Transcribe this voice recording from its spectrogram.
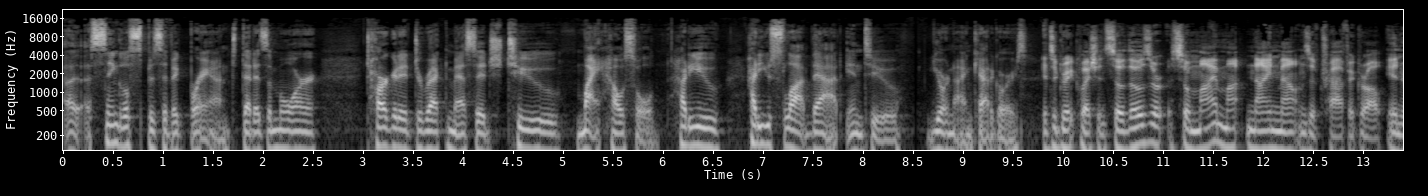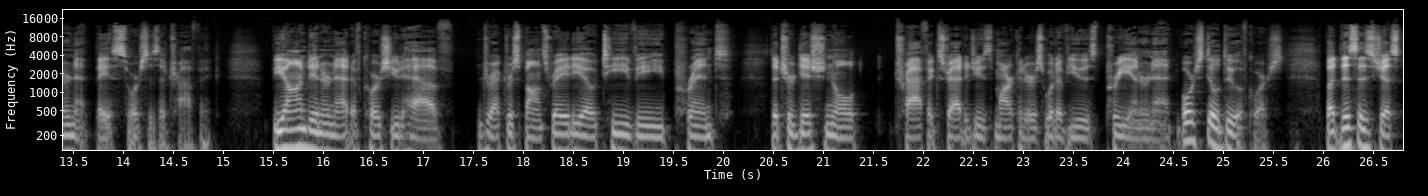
a, a, single specific brand that is a more targeted direct message to my household. How do you how do you slot that into your nine categories? It's a great question. So those are so my mo- nine mountains of traffic are all internet based sources of traffic. Beyond internet, of course, you'd have direct response radio, TV, print, the traditional traffic strategies marketers would have used pre-internet or still do of course. But this is just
